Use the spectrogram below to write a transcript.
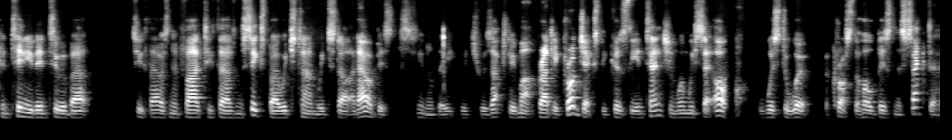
continued into about 2005 2006 by which time we'd started our business you know the which was actually mark bradley projects because the intention when we set off was to work across the whole business sector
